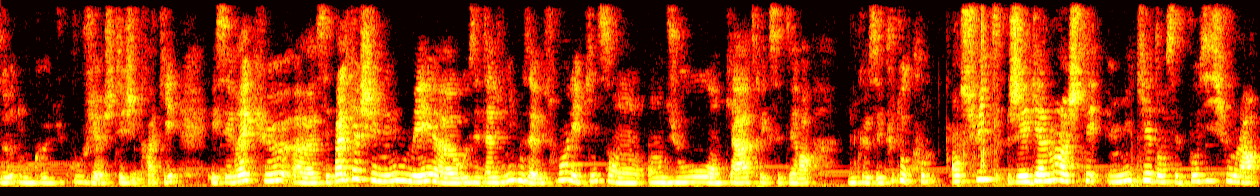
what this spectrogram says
2 donc euh, du coup j'ai acheté, j'ai craqué. Et c'est vrai que c'est pas le cas chez nous mais aux états unis vous avez souvent les pins en, duo, en 4 etc. Donc c'est plutôt cool. Ensuite, j'ai également acheté Mickey dans cette position là.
